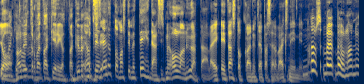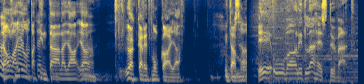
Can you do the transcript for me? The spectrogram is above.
Joo, mäkin no voin- nyt ruvetaan kirjoittaa. Kyllä, Joo, mutta siis ehdottomasti me tehdään, siis me ollaan yö täällä. Ei, ei tästä ole kai nyt epäselvää, eikö niin Minna? No me, me ollaan yö. ja ollaan näin iltakin tehty. täällä ja, ja yökkärit mukaan ja mitä muuta. EU-vaalit lähestyvät.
